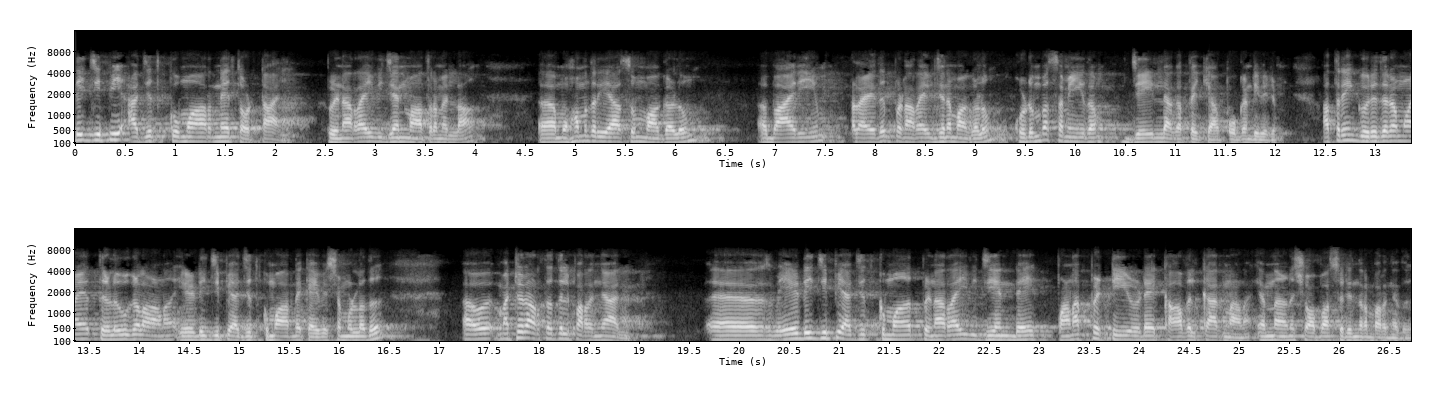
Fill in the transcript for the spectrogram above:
D G P Ajith കുമാറിനെ തൊട്ടാൽ പിണറായി വിജയൻ മാത്രമല്ല മുഹമ്മദ് റിയാസും മകളും ഭാര്യയും അതായത് പിണറായി വിജയന്റെ മകളും കുടുംബസമേതം ജയിലിനകത്തേക്ക് പോകേണ്ടി വരും. അത്രയും ഗുരുതരമായ തെളിവുകളാണ് A D G P Ajith കുമാറിന്റെ കൈവശമുള്ളത്. മറ്റൊരർത്ഥത്തിൽ പറഞ്ഞാൽ A D G P Ajith Kumar Pinarayi വിജയന്റെ പണപ്പെട്ടിയുടെ കാവൽക്കാരനാണ് എന്നാണ് ശോഭാ സുരേന്ദ്രൻ പറഞ്ഞത്.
